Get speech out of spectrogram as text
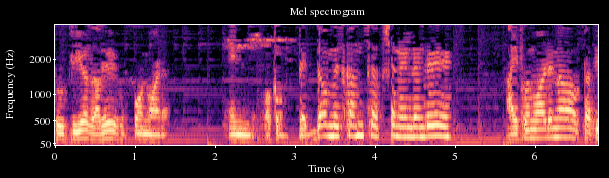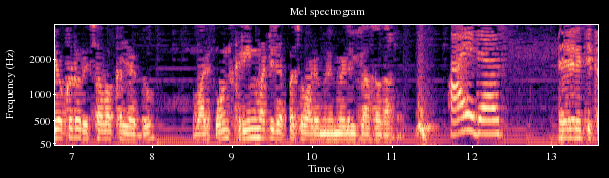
టూ త్రీ ఇయర్స్ అదే ఫోన్ వాడా. అండ్ ఒక పెద్ద మిస్కన్సెప్షన్ ఏంటంటే ఐఫోన్ వాడిన ప్రతి ఒక్కడు రిచ్ అవ్వక్కర్లేదు. వాడి ఫోన్ స్క్రీన్ బట్టి చెప్పొచ్చు వాడు మిడిల్ క్లాస్ కదా hi Ejaz hey Ritika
